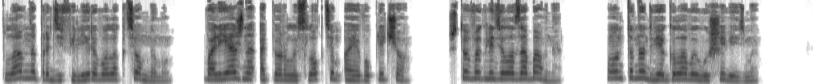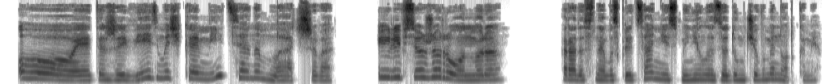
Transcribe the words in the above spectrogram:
плавно продефилировала к темному, вальяжно оперлась локтем о его плечо, что выглядело забавно. Он-то на две головы выше ведьмы. «О, это же ведьмочка Митяна-младшего! Или все же Ронмара!» Радостное восклицание сменилось задумчивыми нотками.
